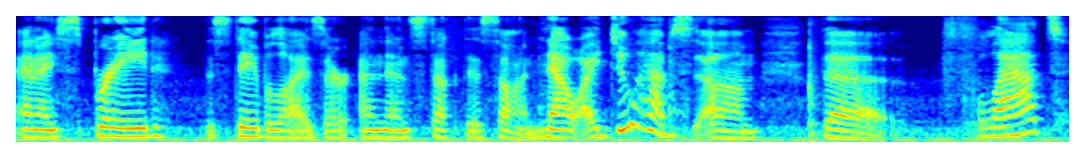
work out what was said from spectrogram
and I sprayed the stabilizer and then stuck this on. Now I do have um, the flat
